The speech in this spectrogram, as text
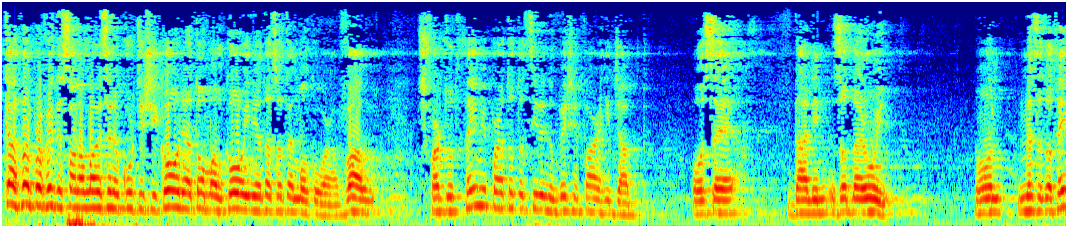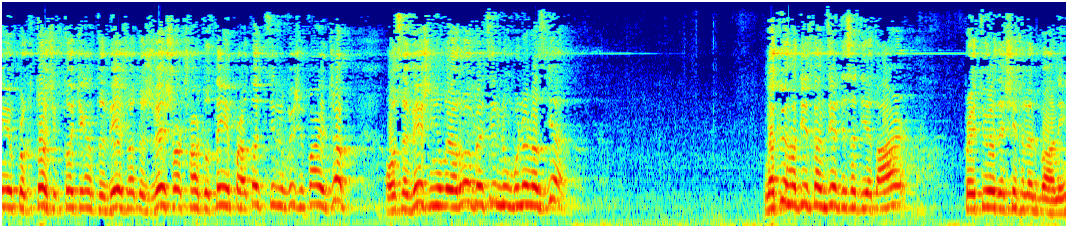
ka thënë profeti sallallahu alajhi wasallam kur t'i shikoni ato mallkojini ato se ato janë mallkuara. Vallë, çfarë duhet të themi për ato të cilat nuk veshin fare hixhab ose dalin Zot na ruaj. Domethënë, nëse do themi për këto që këto që janë të veshura të zhveshura, çfarë do themi për ato të cilat nuk veshin fare hixhab ose veshin një lloj rrobe e cila nuk mbulon asgjë. Nga ky hadith kanë nxjerrë disa dijetarë, prej tyre dhe Shejh Al-Albani,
